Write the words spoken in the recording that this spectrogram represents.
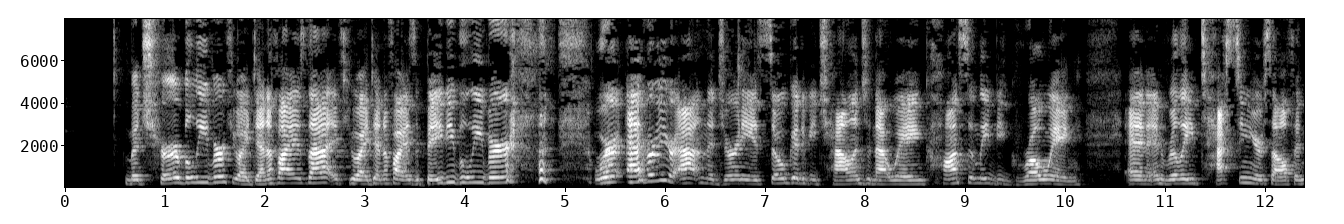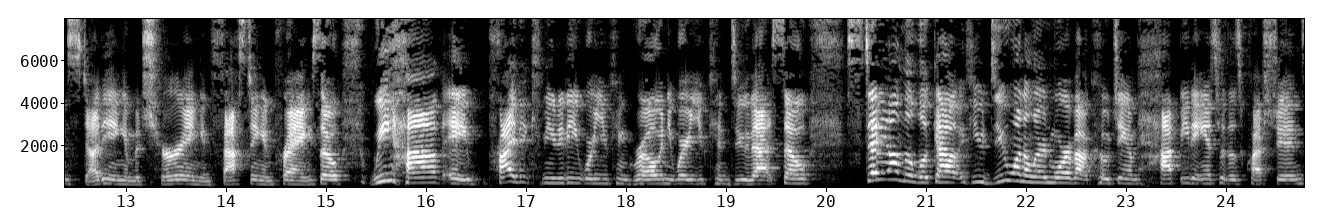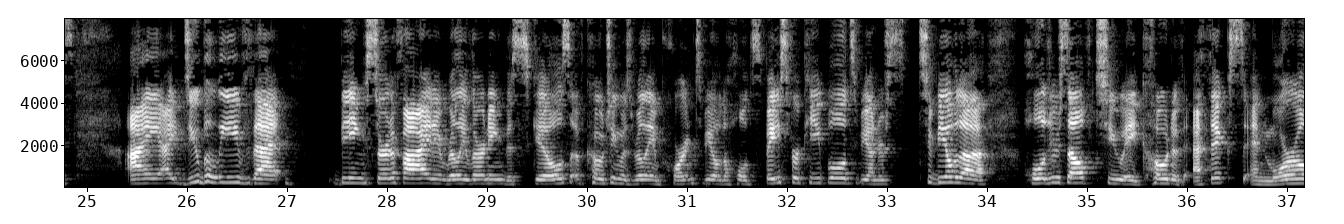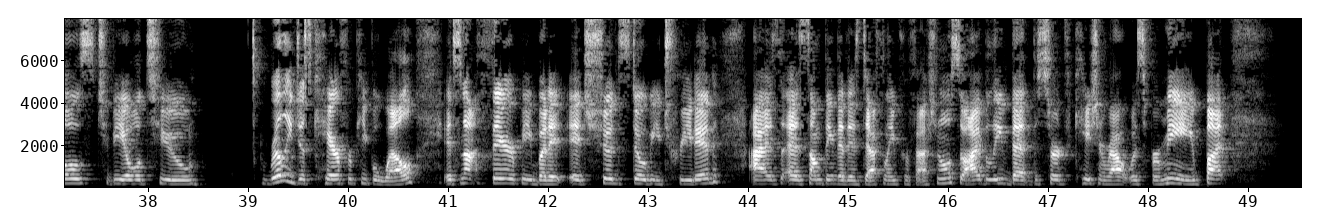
mature believer, if you identify as that, if you identify as a baby believer, wherever you're at in the journey, it's so good to be challenged in that way and constantly be growing and, and really testing yourself and studying and maturing and fasting and praying. So we have a private community where you can grow and where you can do that. So stay on the lookout. If you do want to learn more about coaching, I'm happy to answer those questions. I, I do believe that being certified and really learning the skills of coaching was really important to be able to hold space for people, to be under, to be able to hold yourself to a code of ethics and morals, to be able to really just care for people well. It's not therapy, but it, it should still be treated as, as something that is definitely professional. So I believe that the certification route was for me, but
